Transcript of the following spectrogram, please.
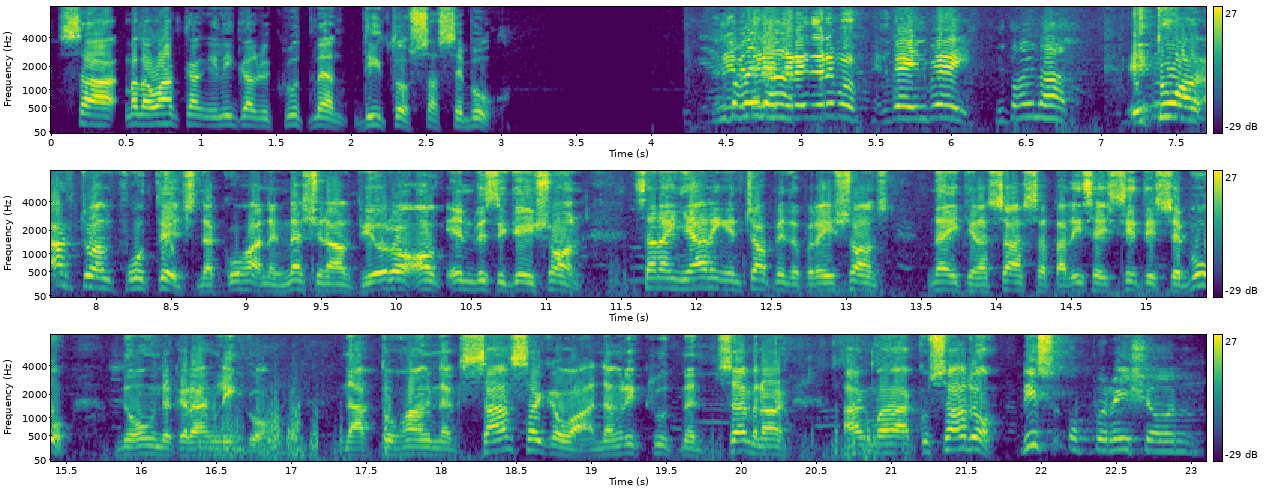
sa malawakang illegal recruitment dito sa Cebu. Dito kayo lahat. Dire, dire mo. NBA, NBA. Dito kayo lahat. Ito ang actual footage na kuha ng National Bureau of Investigation sa nangyaring entrapment operations na itinasa sa Talisay City, Cebu noong nakaraang linggo. Naaktuhang nagsasagawa ng recruitment seminar ang mga akusado. This operation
